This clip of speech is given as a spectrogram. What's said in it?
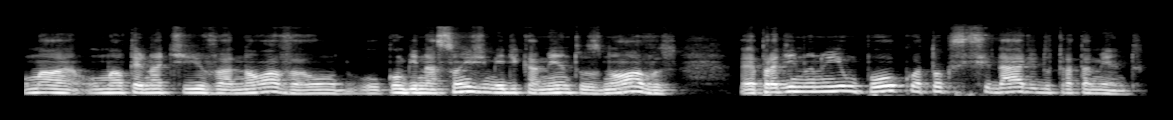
uma, uma alternativa nova ou, ou combinações de medicamentos novos é, para diminuir um pouco a toxicidade do tratamento.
